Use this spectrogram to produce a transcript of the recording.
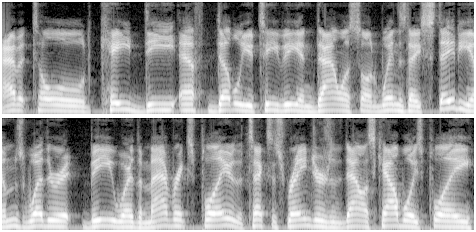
Abbott told KDFW TV in Dallas on Wednesday stadiums, whether it be where the Mavericks play or the Texas Rangers or the Dallas Cowboys play,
